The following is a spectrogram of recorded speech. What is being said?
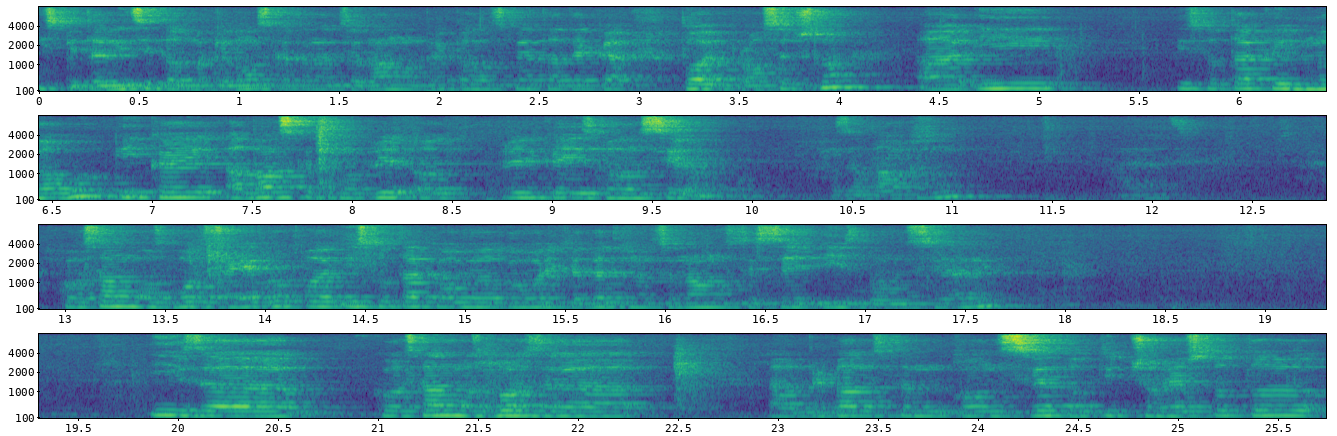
испитаниците од македонската национална припадност смета дека тоа е просечно а, и исто така и многу и кај албанската во прилика е избалансирано за Балканот. Кога само во збор за Европа, исто така овие одговори кај двете националности се и избалансирани. И за кога станува збор за припадноста кон светот и човештвото,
